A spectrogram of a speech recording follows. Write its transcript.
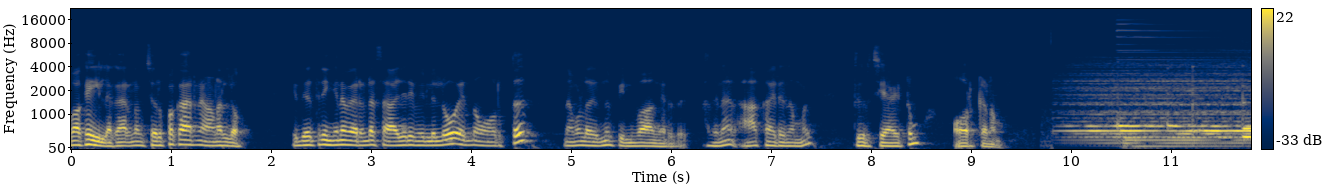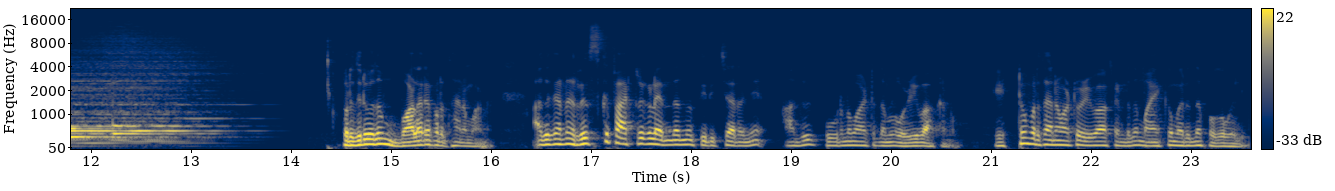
വകയില്ല. കാരണം ചെറുപ്പക്കാരനാണല്ലോ. ഇദ്ദേഹത്തിന് ഇങ്ങനെ വരേണ്ട സാഹചര്യമില്ലല്ലോ എന്ന് ഓർത്ത് നമ്മൾ അതിൽ പിൻവാങ്ങരുത്. അതിനാൽ ആ കാര്യം നമ്മൾ തീർച്ചയായിട്ടും ഓർക്കണം. പ്രതിരോധം വളരെ പ്രധാനമാണ്. അത് കാരണം റിസ്ക് ഫാക്ടറുകൾ എന്തെന്ന് തിരിച്ചറിഞ്ഞ് അത് പൂർണമായിട്ട് നമ്മൾ ഒഴിവാക്കണം. ഏറ്റവും പ്രധാനമായിട്ട് ഒഴിവാക്കേണ്ടത് മയക്കുമരുന്ന് പുകവലി.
